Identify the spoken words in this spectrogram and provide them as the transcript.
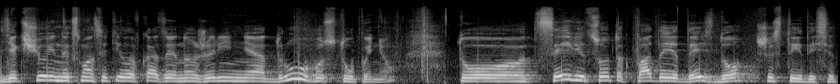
Якщо індекс маси тіла вказує на ожиріння другого ступеню, то цей відсоток падає десь до 60.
